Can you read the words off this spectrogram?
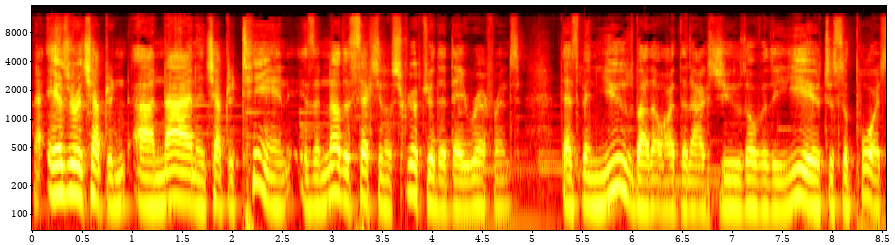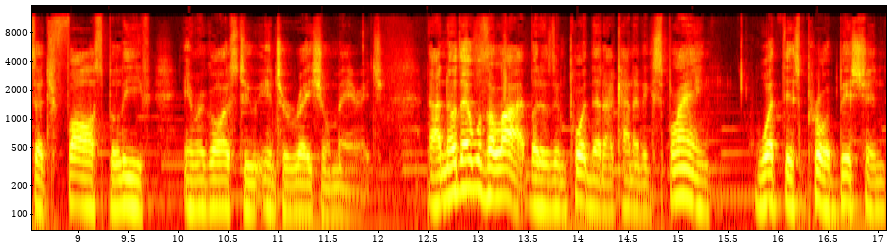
Now, Ezra chapter uh, 9 and chapter 10 is another section of scripture that they reference that's been used by the Orthodox Jews over the years to support such false belief in regards to interracial marriage. Now, I know that was a lot, but it was important that I kind of explain what this prohibition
